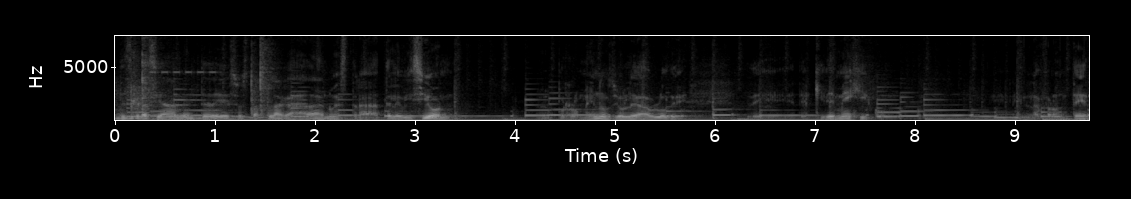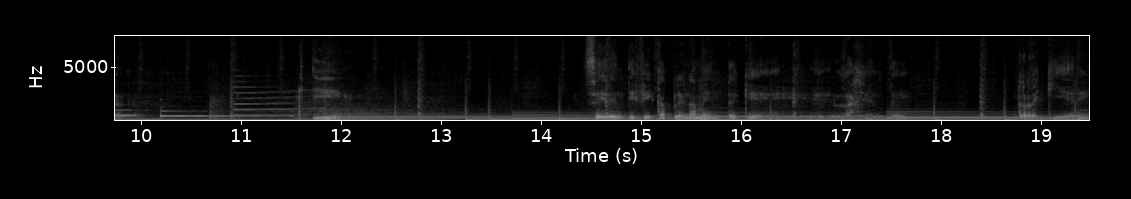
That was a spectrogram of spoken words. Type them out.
Desgraciadamente de eso está plagada nuestra televisión. Menos yo le hablo de, de, aquí de México, en la frontera. Y se identifica plenamente que eh, la gente requiere,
